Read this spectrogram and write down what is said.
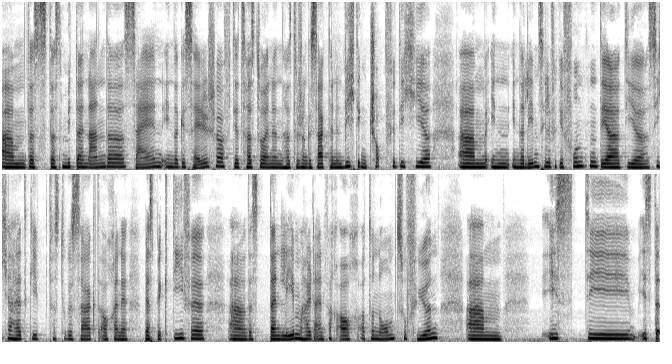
ähm, das, das Miteinander-Sein in der Gesellschaft. Jetzt hast du einen, hast du schon gesagt, einen wichtigen Job für dich hier ähm, in, in der Lebenshilfe gefunden, der dir Sicherheit gibt, hast du gesagt, auch eine Perspektive, äh, dass dein Leben halt einfach auch autonom zu führen. Ähm, ist die, ist,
